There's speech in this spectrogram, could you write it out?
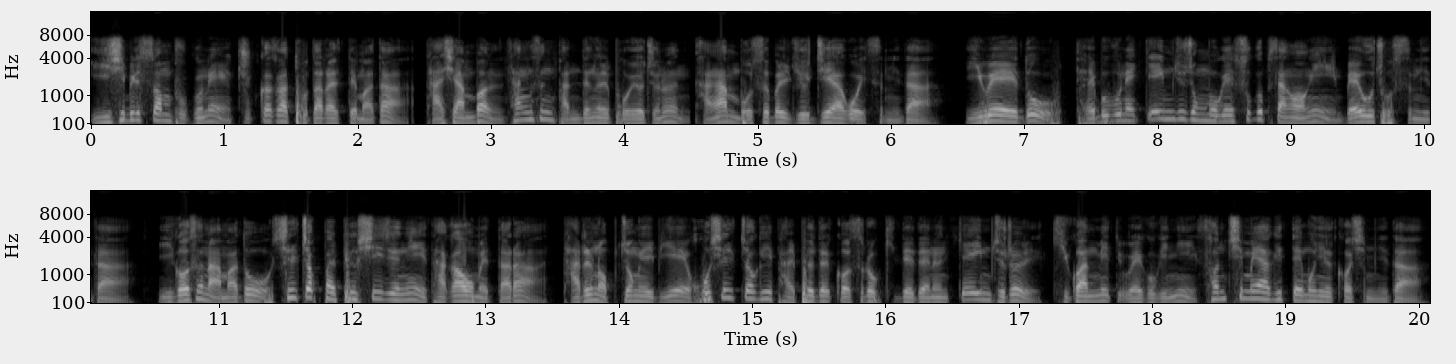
21선 부근에 주가가 도달할 때마다 다시 한번 상승 반등을 보여주는 강한 모습을 유지하고 있습니다. 이외에도 대부분의 게임주 종목의 수급 상황이 매우 좋습니다. 이것은 아마도 실적 발표 시즌이 다가옴에 따라 다른 업종에 비해 호실적이 발표될 것으로 기대되는 게임주를 기관 및 외국인이 선취매하기 때문일 것입니다.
